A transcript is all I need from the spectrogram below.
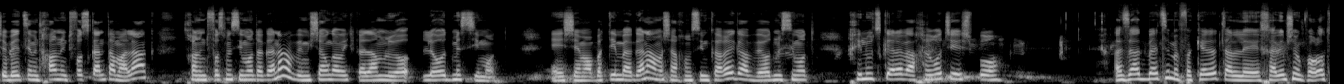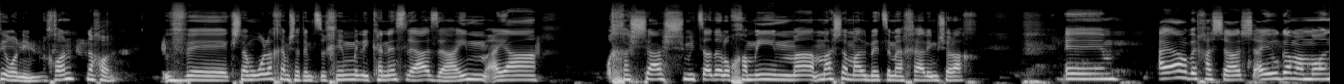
שבעצם התחלנו לתפוס כאן את המל"ק, התחלנו לתפוס משימות הגנה, ומשם גם התקדמנו לעוד- לעוד משימות, שהם הבתים בהגנה, מה שאנחנו עושים כרגע, ועוד משימות חילוץ כאלה ואחרות שיש פה, אז את בעצם מפקדת על אה, חיילים שהם כבר לא טירונים, נכון? נכון. וכשאמרו לכם שאתם צריכים להיכנס לעזה, האם היה חשש מצד הלוחמים? מה, מה שמעת בעצם מהחיילים שלך? אמ, היה הרבה חשש, היו גם המון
